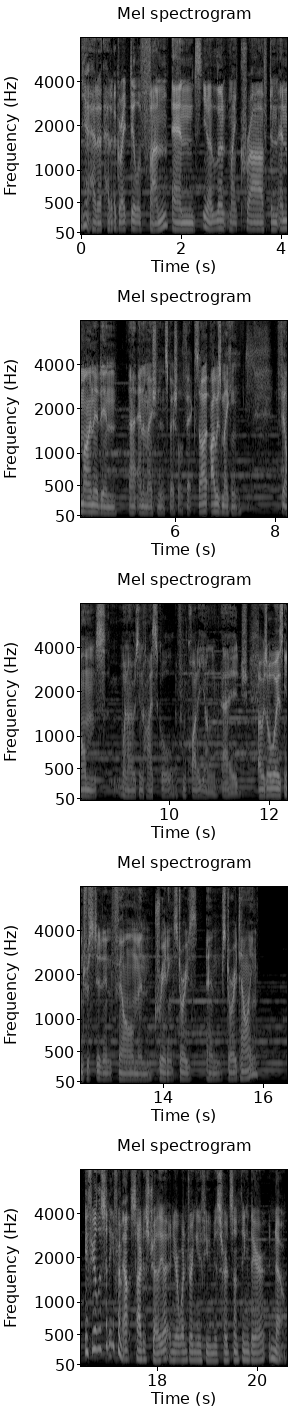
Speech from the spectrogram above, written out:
yeah, had a had a great deal of fun, and you know, learnt my craft and, and minored in uh, animation and special effects. So I, I was making films when I was in high school from quite a young age. I was always interested in film and creating stories and storytelling. If you're listening from outside Australia and you're wondering if you misheard something there, no.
